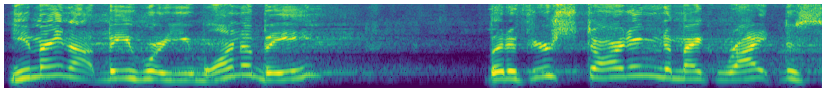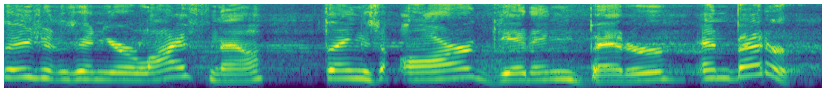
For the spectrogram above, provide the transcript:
You may not be where you want to be, but if you're starting to make right decisions in your life now, things are getting better and better.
